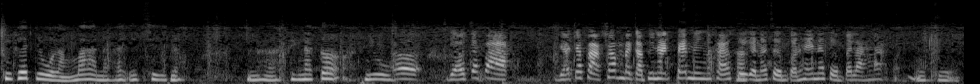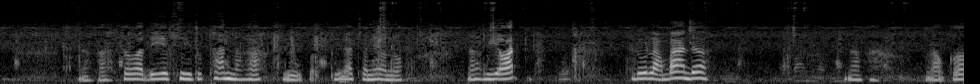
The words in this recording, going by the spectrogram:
พี่เพชรอยู่หลังบ้านนะคะเอฟซีเนาะนะคะพี่นัดก็อยู่เออเดี๋ยวจะฝาก เดี๋ยวจะฝากช่องไปกับพี่นัทแป๊บนึงนะคะคุยกับน้าเสริมก่อนให้น้าเสริมไปล้างหน้าก่อนโอเคนะคะ สวัสดีเอฟซีทุกท่านนะคะ อยู่กับพี่นัดชาแนลเนาะนะพี่ออสดูหลังบ้านเด้อนะคะเราก็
